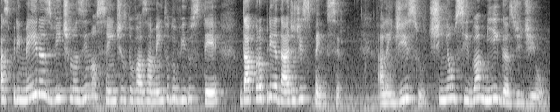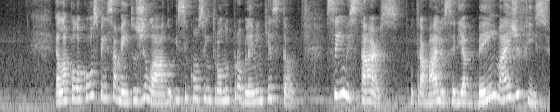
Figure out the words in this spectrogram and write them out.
as primeiras vítimas inocentes do vazamento do vírus T da propriedade de Spencer. Além disso, tinham sido amigas de Jill. Ela colocou os pensamentos de lado e se concentrou no problema em questão. Sem o Stars, o trabalho seria bem mais difícil.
